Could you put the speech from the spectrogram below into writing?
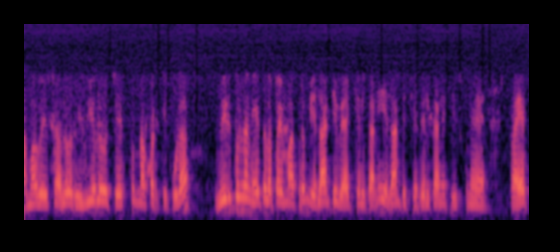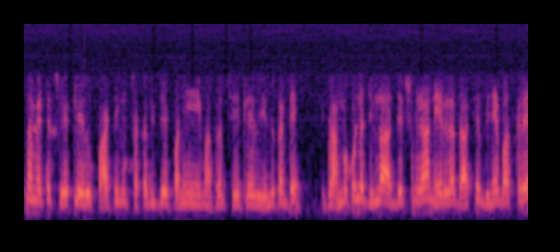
సమావేశాలు రివ్యూలు చేస్తున్నప్పటికీ కూడా వీడుతున్న నేతలపై మాత్రం ఎలాంటి వ్యాఖ్యలు కానీ ఎలాంటి చర్యలు కానీ తీసుకునే ప్రయత్నం అయితే చేయట్లేదు. పార్టీని చక్కదిద్దే పని మాత్రం చేయట్లేదు. ఎందుకంటే ఇప్పుడు హన్మకొండ జిల్లా అధ్యక్షునిగా నేరుగా దాస్యం వినయ్ భాస్కరే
